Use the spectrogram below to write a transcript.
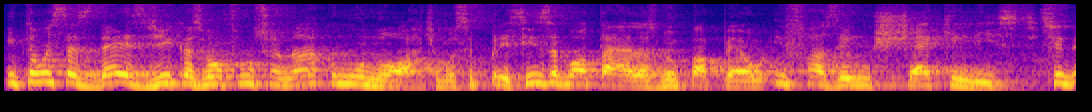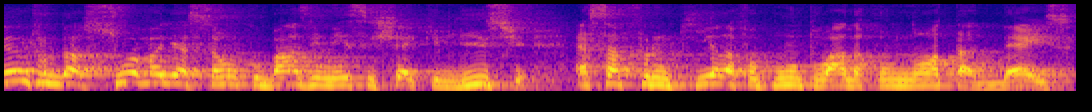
Então essas 10 dicas vão funcionar como norte. Você precisa botar elas no papel e fazer um checklist. Se dentro da sua avaliação, com base nesse checklist, essa franquia ela for pontuada com nota 10,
